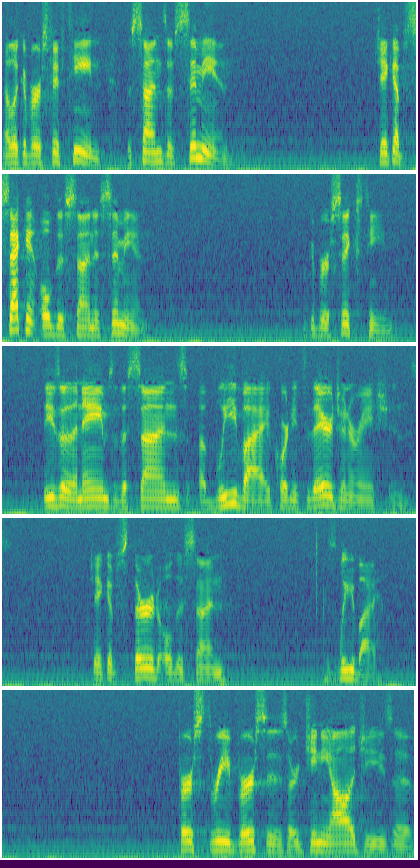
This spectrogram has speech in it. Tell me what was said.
Now look at verse 15 the sons of Simeon. Jacob's second oldest son is Simeon. Look at verse 16 these are the names of the sons of Levi according to their generations. Jacob's third oldest son is Levi. First three verses are genealogies of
